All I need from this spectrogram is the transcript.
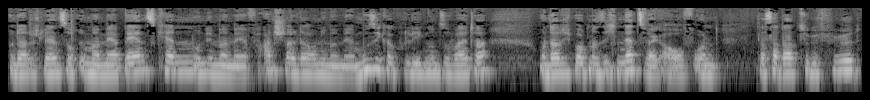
Und dadurch lernst du auch immer mehr Bands kennen und immer mehr Veranstalter und immer mehr Musikerkollegen und so weiter. Und dadurch baut man sich ein Netzwerk auf. Und das hat dazu geführt,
